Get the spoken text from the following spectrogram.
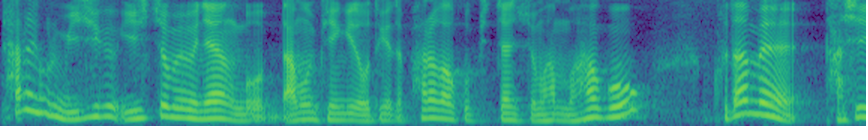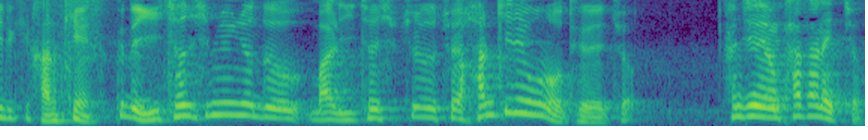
차라리 그럼 이, 시, 이 시점에 그냥 뭐 남은 비행기 어떻게 다 팔아갖고 빚잔치 좀 한번 하고 그 다음에 다시 이렇게 가는 게 근데 2016년도 말 2017년도 초에 한진해운은 어떻게 됐죠? 한진해운 파산했죠.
